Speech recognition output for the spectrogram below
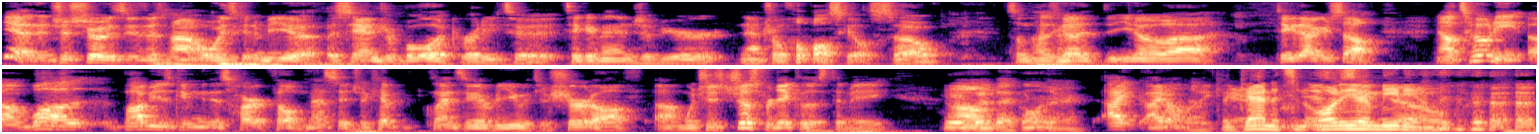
Yeah, and it just shows you there's not always going to be a, a Sandra Bullock ready to take advantage of your natural football skills. So sometimes you got to, you know, uh, dig it out yourself. Now, Tony, um, while Bobby was giving me this heartfelt message, I kept glancing over you with your shirt off, um, which is just ridiculous to me. You want to Um, put it back on or? I, I don't really care. Again, it's an Is audio medium. no?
